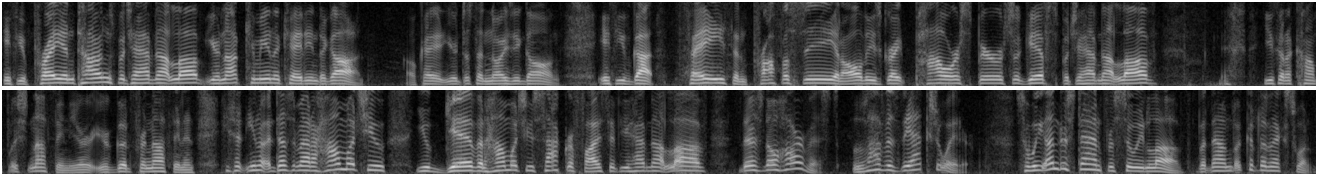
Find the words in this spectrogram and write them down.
If you pray in tongues but you have not love, you're not communicating to God. Okay? You're just a noisy gong. If you've got faith and prophecy and all these great power spiritual gifts but you have not love, you can accomplish nothing. You're, you're good for nothing. And he said, you know, it doesn't matter how much you, you give and how much you sacrifice, if you have not love, there's no harvest. Love is the actuator. So we understand pursuing love. But now look at the next one.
